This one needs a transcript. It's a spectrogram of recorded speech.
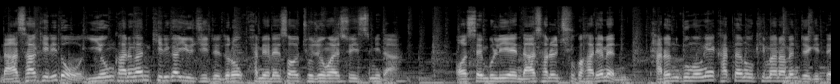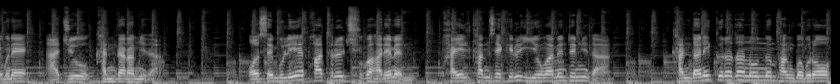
나사 길이도 이용 가능한 길이가 유지되도록 화면에서 조정할 수 있습니다. 어셈블리에 나사를 추가하려면 다른 구멍에 갖다 놓기만 하면 되기 때문에 아주 간단합니다. 어셈블리에 파트를 추가하려면 파일 탐색기를 이용하면 됩니다. 간단히 끌어다 놓는 방법으로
